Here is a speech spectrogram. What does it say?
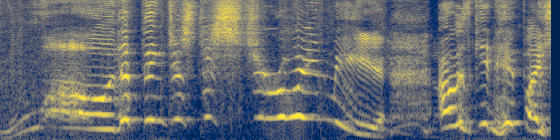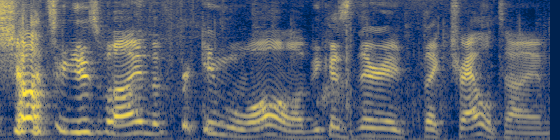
Whoa! That thing just destroyed me! I was getting hit by shots when he was behind the freaking wall because they're, like, travel time.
